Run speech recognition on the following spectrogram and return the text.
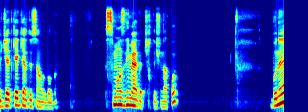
hujjatga keltirsangiz bo'ldi. Ismingiz nima deb chiqdi shunaqu buni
